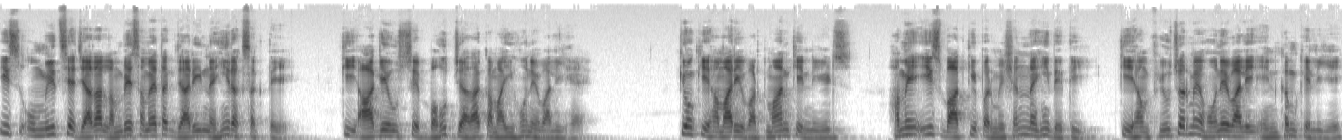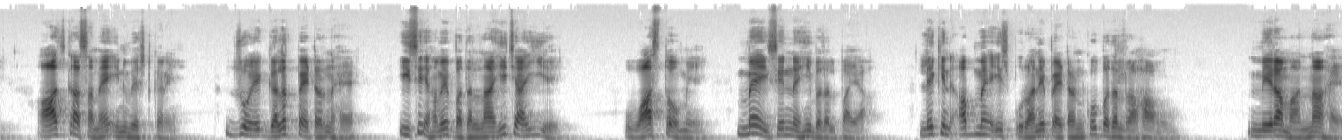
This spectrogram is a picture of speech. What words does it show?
इस उम्मीद से ज़्यादा लंबे समय तक जारी नहीं रख सकते। कि आगे उससे बहुत ज़्यादा कमाई होने वाली है, क्योंकि हमारी वर्तमान की नीड्स हमें इस बात की परमिशन नहीं देती कि हम फ्यूचर में होने वाली इनकम के लिए आज का समय इन्वेस्ट करें। जो एक गलत पैटर्न है, इसे हमें बदलना ही चाहिए। वास्तव में मैं इसे नहीं बदल पाया, लेकिन अब मैं इस पुराने पैटर्न को बदल रहा हूँ। मेरा मानना है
